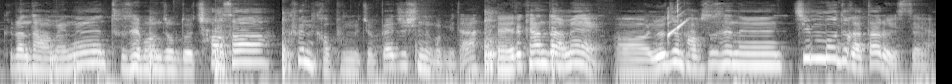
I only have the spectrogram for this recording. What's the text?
그런 다음에는 두세 번 정도 쳐서 큰 거품을 좀 빼주시는 겁니다. 자, 이렇게 한 다음에 어, 요즘 밥솥에는 찜 모드가 따로 있어요.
